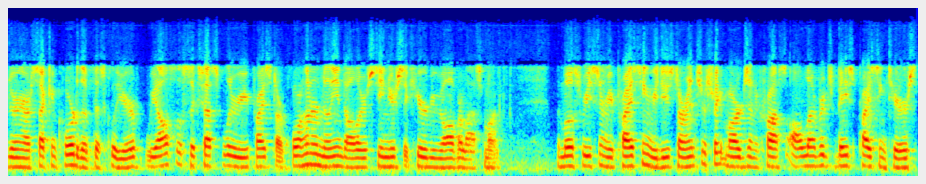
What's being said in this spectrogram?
during our second quarter of the fiscal year, we also successfully repriced our $400 million senior secured revolver last month. The most recent repricing reduced our interest rate margin across all leverage-based pricing tiers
